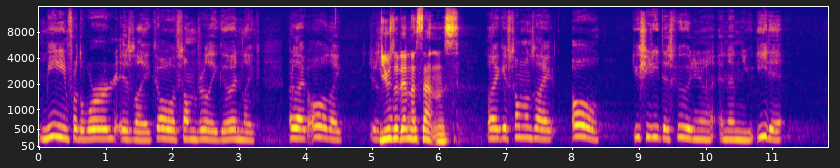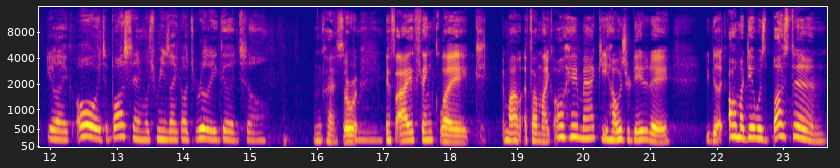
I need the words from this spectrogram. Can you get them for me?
meaning for the word is like, oh, if something's really good, and like, or like, oh, like, just Use it in a sentence. like if someone's like, oh, you should eat this food, you know, and then you eat it, you're like, oh, it's a Boston, which means like, oh, it's really good. So Okay. So if I think like, if I'm like, oh hey Mackie, how was your day today? You'd be like, oh my day was bustin'.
